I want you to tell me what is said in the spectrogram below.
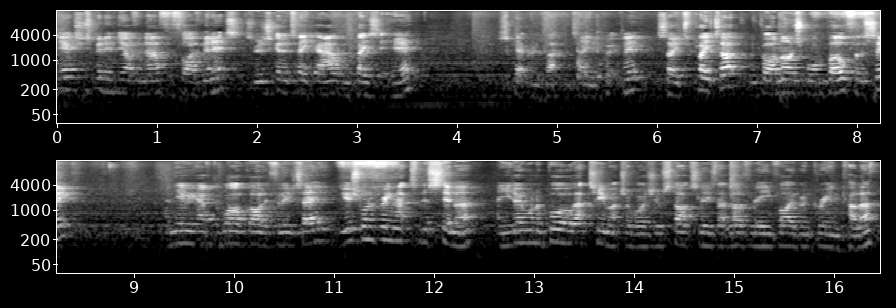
the egg's just been in the oven now for five minutes, so we're just going to take it out and place it here. Just get rid of that container quickly. So to plate up, we've got a nice warm bowl for the soup. And here we have the wild garlic velouté. You just want to bring that to the simmer, and you don't want to boil that too much, otherwise you'll start to lose that lovely, vibrant green colour.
